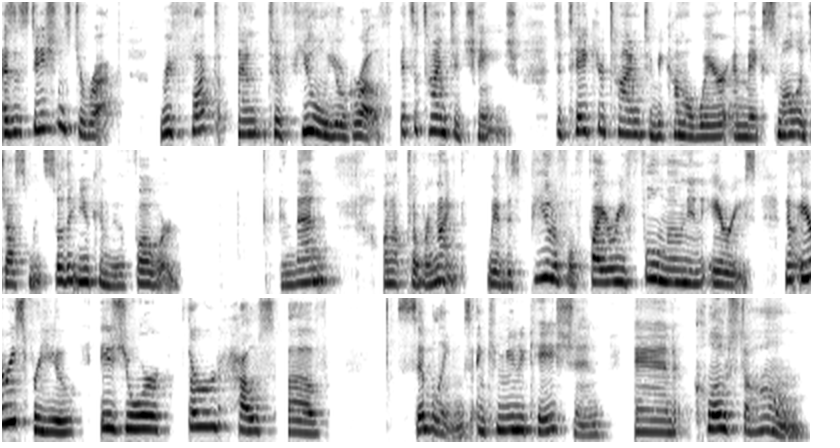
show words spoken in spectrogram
As it stations direct, reflect and to fuel your growth. It's a time to change, to take your time to become aware and make small adjustments so that you can move forward. And then on October 9th, we have this beautiful fiery full moon in Aries. Now, Aries for you is your third house of siblings and communication and close to home.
